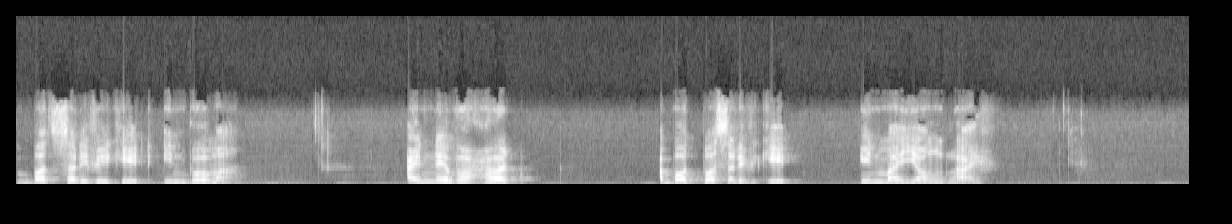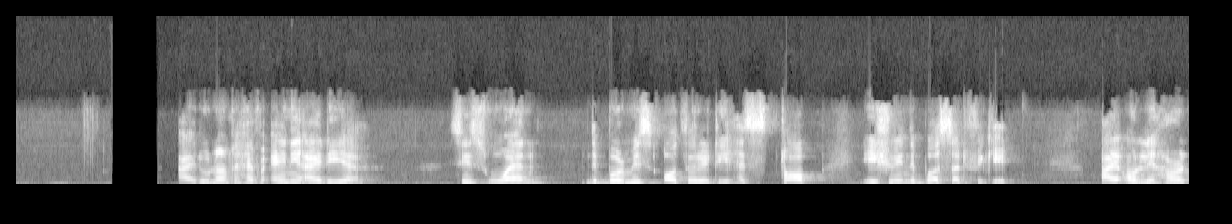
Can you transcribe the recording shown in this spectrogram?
birth certificate in Burma. I never heard about birth certificate in my young life. I do not have any idea since when the Burmese authority has stopped issuing the birth certificate. I only heard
